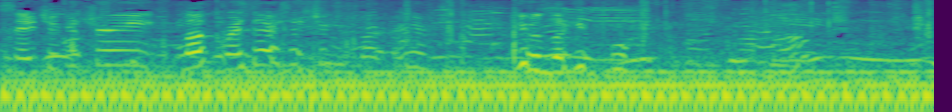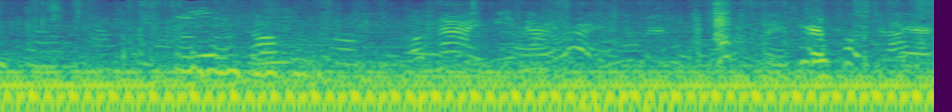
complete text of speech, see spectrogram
Say trick or treat. Look, right there. Say trick or treat. He was looking for. Oh, nice. Be nice. Here, put it there.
